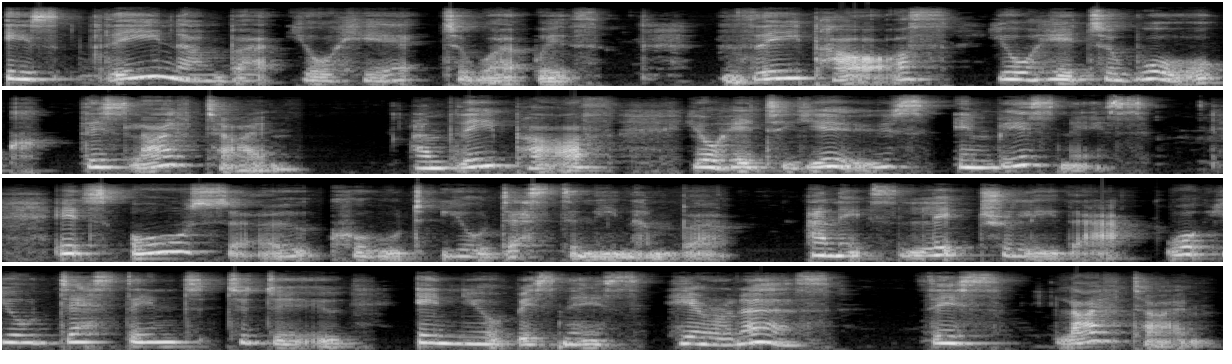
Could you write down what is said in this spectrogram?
is the number you're here to work with, the path you're here to walk this lifetime and the path you're here to use in business. It's also called your destiny number, and it's literally that what you're destined to do in your business here on earth this lifetime.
